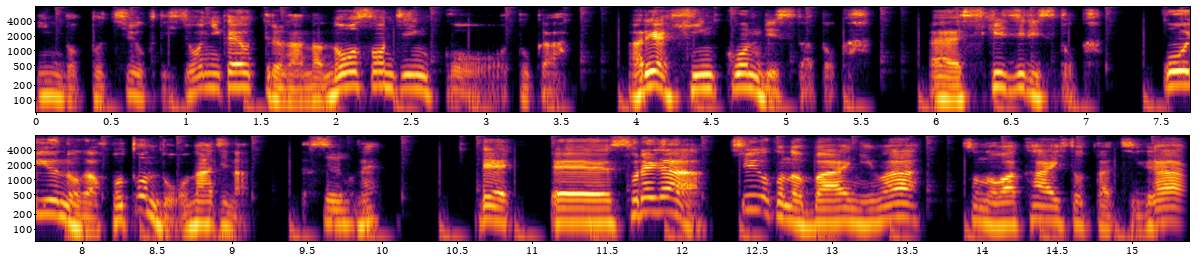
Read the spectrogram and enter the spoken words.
インドと中国って非常に通ってるのは農村人口とか、あるいは貧困率だとか、えー、識字率とか、こういうのがほとんど同じなんですよね。うん、で、えー、それが中国の場合には、その若い人たちが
